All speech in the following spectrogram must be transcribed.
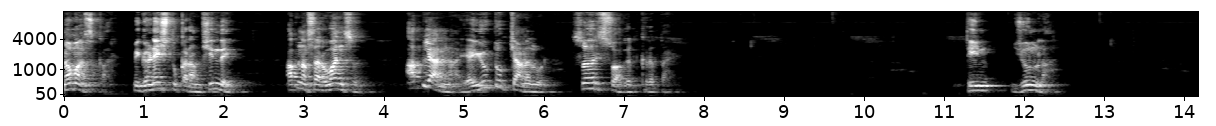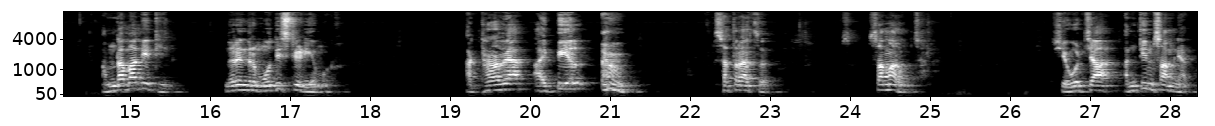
नमस्कार. मी गणेश तुकाराम शिंदे. आपणा सर्वांचं आपल्या अण्णा या यूट्यूब चॅनलवर सहर्ष स्वागत करत आहे. तीन जूनला अहमदाबाद येथील नरेंद्र मोदी स्टेडियमवर अठराव्या आय पी एल सत्राचं समारोप झाला. शेवटच्या अंतिम सामन्यात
